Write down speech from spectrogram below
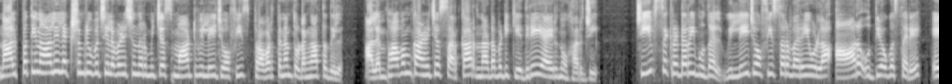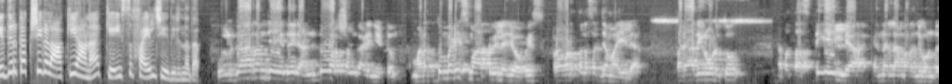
നാൽപ്പത്തിനാല് ലക്ഷം രൂപ ചെലവഴിച്ച് നിർമ്മിച്ച സ്മാർട്ട് വില്ലേജ് ഓഫീസ് പ്രവർത്തനം തുടങ്ങാത്തതിൽ അലംഭാവം കാണിച്ച സർക്കാർ നടപടിക്കെതിരെയായിരുന്നു ഹർജി. ചീഫ് സെക്രട്ടറി മുതൽ വില്ലേജ് ഓഫീസർ വരെയുള്ള ആറ് ഉദ്യോഗസ്ഥരെ എതിർകക്ഷികളാക്കിയാണ് കേസ് ഫയൽ ചെയ്തിരുന്നത്. ഉദ്ഘാടനം ചെയ്ത് രണ്ടു വർഷം കഴിഞ്ഞിട്ടും മടത്തുംപടി സ്മാർട്ട് വില്ലേജ് ഓഫീസ് പ്രവർത്തന സജ്ജമായില്ല. പരാതികൾ കൊടുത്തു. അപ്പൊ തസ്തികയില്ല എന്നെല്ലാം പറഞ്ഞുകൊണ്ട്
